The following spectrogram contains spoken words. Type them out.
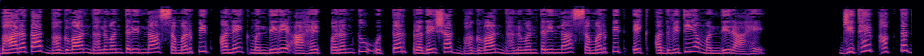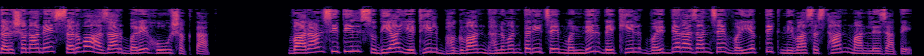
भारतात भगवान धन्वंतरींना समर्पित अनेक मंदिरे आहेत परंतु उत्तर प्रदेशात भगवान धन्वंतरींना समर्पित एक अद्वितीय मंदिर आहे जिथे फक्त दर्शनाने सर्व आजार बरे होऊ शकतात. वाराणसीतील सुदिया येथील भगवान धन्वंतरीचे मंदिर देखील वैद्यराजांचे वैयक्तिक निवासस्थान मानले जाते.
